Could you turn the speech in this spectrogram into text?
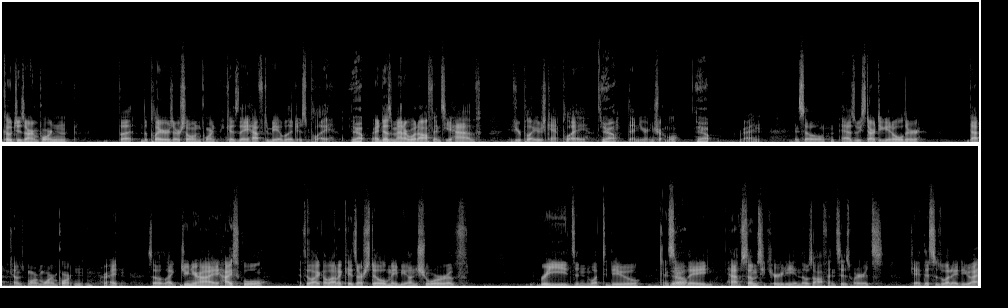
coaches are important, but the players are so important because they have to be able to just play. Yeah. Right? It doesn't matter what offense you have, if your players can't play, Yeah. then you're in trouble. Yep. Right. And so as we start to get older, that becomes more and more important, right? So like junior high, high school, I feel like a lot of kids are still maybe unsure of reads and what to do. And so Yeah. they have some security in those offenses where it's okay, this is what I do. I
